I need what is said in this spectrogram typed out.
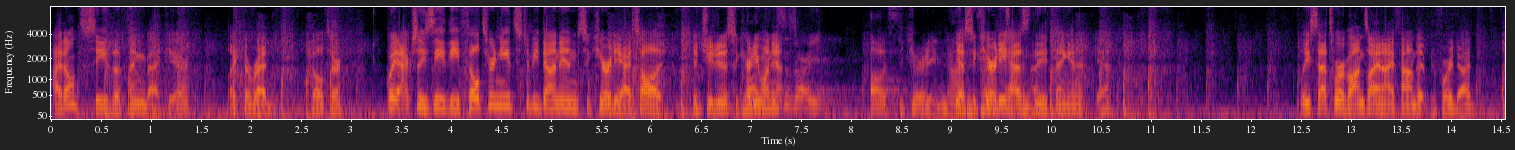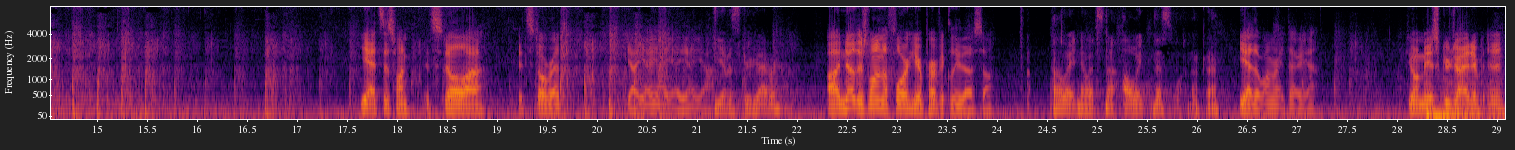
I don't see the thing back here, like the red filter. Wait, actually, Z, the filter needs to be done in security. I saw it. Did you do the security oh, one this yet? is already. Oh, it's security. No. Yeah, security has the thing in it. Yeah. At least that's where Bonsai and I found it before he died. Yeah, it's this one. It's still uh, it's still red. Yeah, yeah, yeah, yeah, yeah, yeah. Do you have a screwdriver? Uh, no, there's one on the floor here perfectly though. So Oh wait, no, it's not. Oh wait, this one. Okay. yeah, the one right there. Yeah. Do you want me to screwdriver it in?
